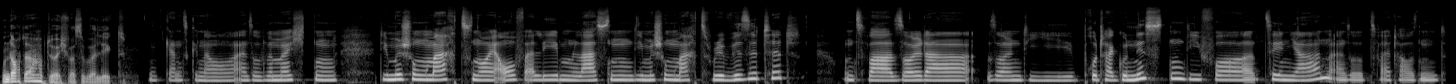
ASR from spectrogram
Und auch da habt ihr euch was überlegt. Ganz genau. Also wir möchten die Mischung Machts neu auferleben lassen, die Mischung Machts revisited. Und zwar soll da, sollen die Protagonisten, die vor zehn Jahren, also 2010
